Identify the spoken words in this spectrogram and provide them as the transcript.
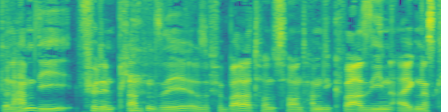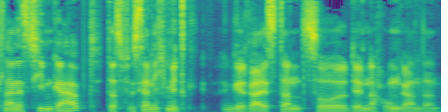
dann haben die für den Plattensee, also für Balaton Sound, haben die quasi ein eigenes kleines Team gehabt. Das ist ja nicht mitgereist dann zu dem nach Ungarn dann.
